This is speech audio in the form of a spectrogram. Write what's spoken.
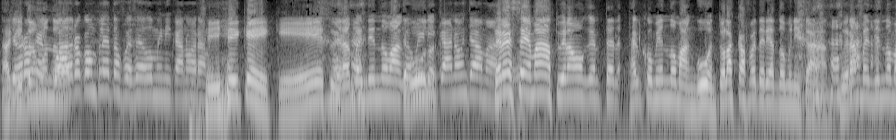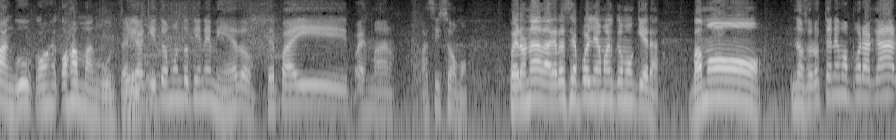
Aquí Yo creo el que mundo... el cuadro completo fuese dominicano ahora mismo. Sí, que, que estuvieran vendiendo mangú. Dominicanos llamando. Tres semanas tuviéramos que estar comiendo mangú en todas las cafeterías dominicanas. Estuvieran vendiendo mangú, cojan, cojan mangú. Sí, aquí todo el mundo tiene miedo. Este país, pues, hermano, así somos. Pero nada, gracias por llamar como quiera. Vamos, nosotros tenemos por acá,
